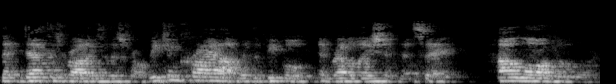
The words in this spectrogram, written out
that death has brought into this world. We can cry out with the people in Revelation that say, How long, O Lord?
